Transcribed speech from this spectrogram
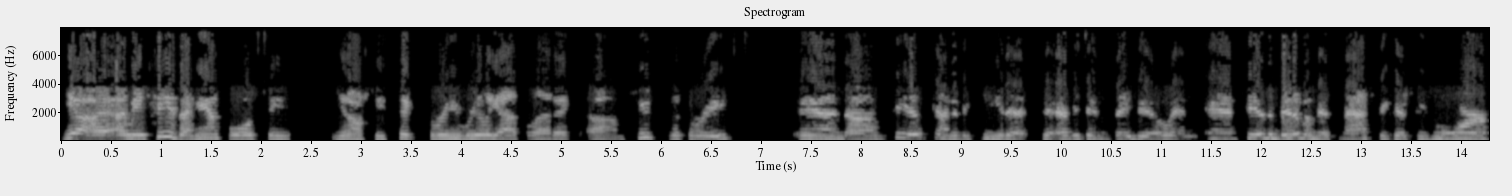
Yeah, I, I mean, she's a handful. She's, you know, she's six three, really athletic, um, shoots the three, and um, she is kind of the key to, to everything that they do. And and she is a bit of a mismatch because she's more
